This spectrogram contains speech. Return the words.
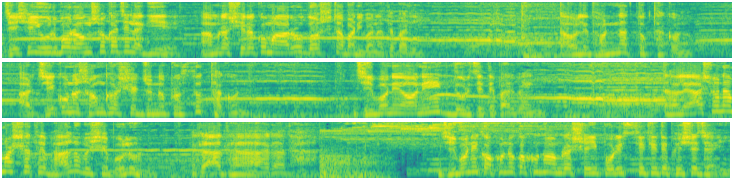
যে সেই উর্বর অংশ কাজে লাগিয়ে আমরা সেরকম আরও দশটা বাড়ি বানাতে পারি। তাহলে ধন্যাত্মক থাকুন, আর যে কোনো সংঘর্ষের জন্য প্রস্তুত থাকুন। জীবনে অনেক দূর যেতে পারবেন। তাহলে আসুন আমার সাথে ভালোবেসে বলুন, রাধা রাধা। জীবনে কখনো কখনো আমরা সেই পরিস্থিতিতে ফেসে যাই,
